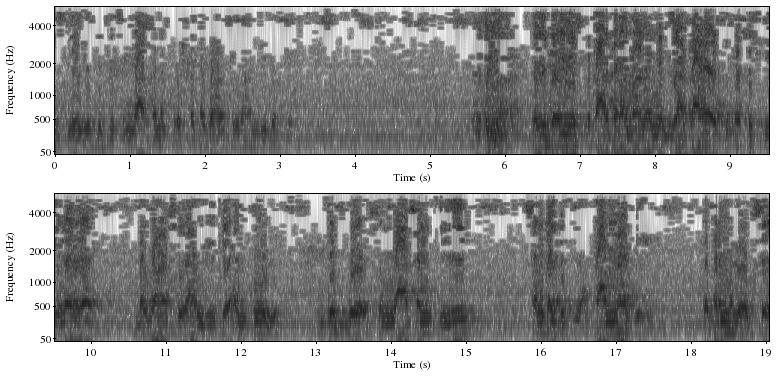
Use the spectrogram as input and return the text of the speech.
इसलिए ये दिव्य सिंहासन है पर भगवान श्री राम जी बैठे कहीं कहीं इस प्रकार का रामायणों में भी आता है कि वशिष्ठ जी ने भगवान श्री राम जी के अनुकूल दिव्य सिंहासन की संकल्प किया, कामना की तो ब्रह्मलोक से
